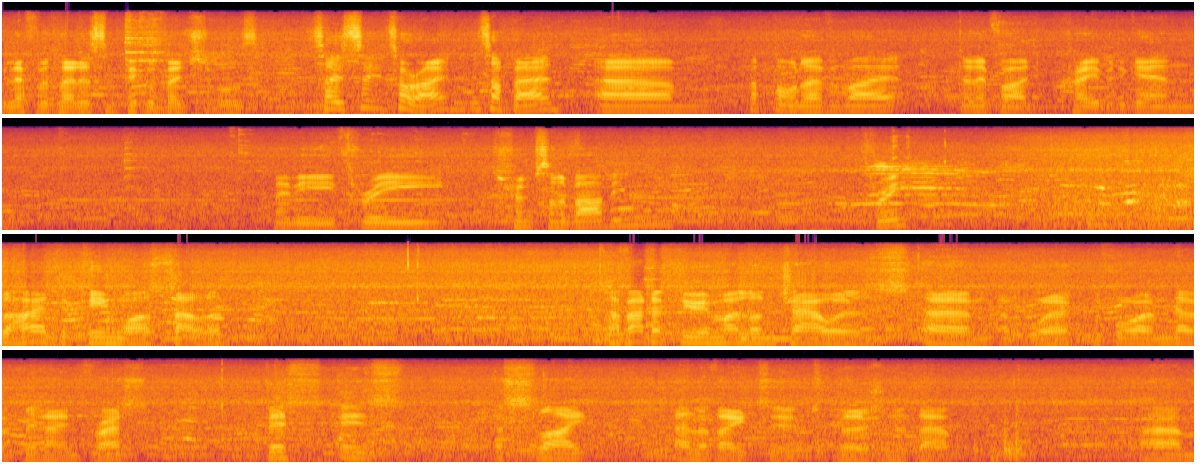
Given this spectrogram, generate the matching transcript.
you're left with lettuce and pickled vegetables. So it's, it's all right. It's not bad. Um, not bowled over by it. Don't know if I'd crave it again. Maybe three shrimps on a barbie. Three. So I had the quinoa salad. I've had a few in my lunch hours um, at work before. I've never been impressed. This is a slight elevated version of that. Um,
